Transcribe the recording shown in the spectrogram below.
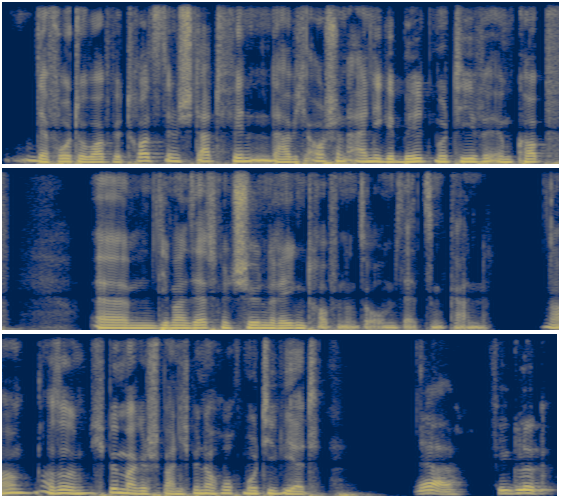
der Fotowalk wird trotzdem stattfinden. Da habe ich auch schon einige Bildmotive im Kopf, ähm, die man selbst mit schönen Regentropfen und so umsetzen kann. Ja, also ich bin mal gespannt, ich bin auch hoch motiviert. Ja, viel Glück.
